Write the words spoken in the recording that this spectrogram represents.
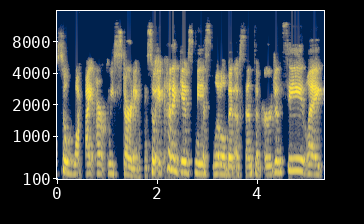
so why aren't we starting? So it kind of gives me this little bit of sense of urgency. Like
